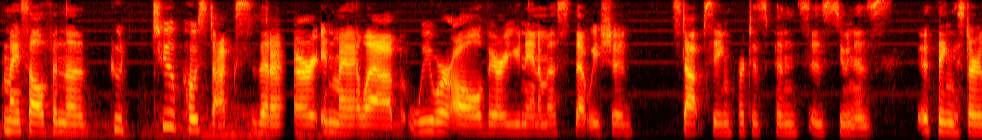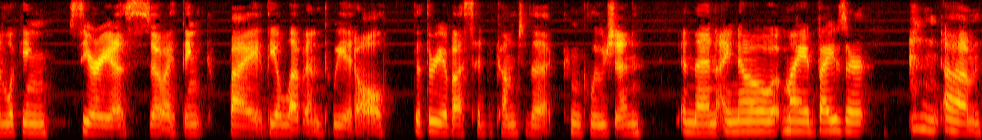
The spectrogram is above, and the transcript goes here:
myself and the two postdocs that are in my lab. We were all very unanimous that we should stop seeing participants as soon as things started looking serious. So I think by the 11th, we had all, the three of us had come to that conclusion. And then I know my advisor, um,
